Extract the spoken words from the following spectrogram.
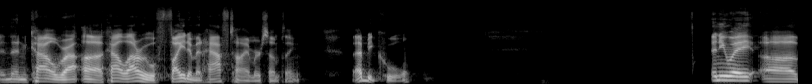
and then Kyle uh, Kyle Lowry will fight him at halftime or something. That'd be cool. Anyway, uh,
